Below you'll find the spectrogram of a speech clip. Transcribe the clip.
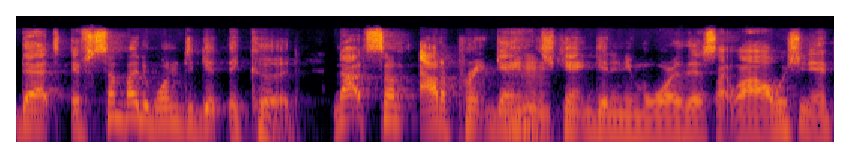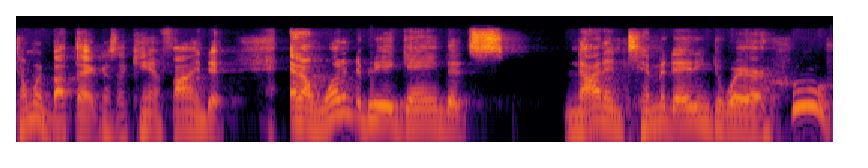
that if somebody wanted to get, they could. Not some out of print game that you can't get anymore. That's like, wow, I wish you didn't tell me about that because I can't find it. And I wanted to be a game that's not intimidating to where, whew,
